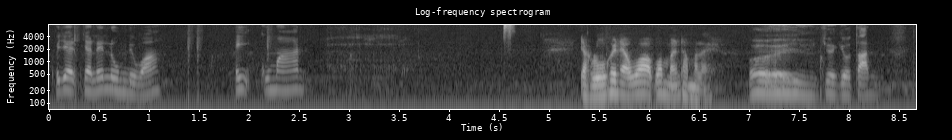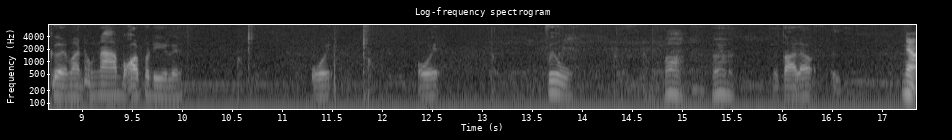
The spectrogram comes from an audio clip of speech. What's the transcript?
เฮ้ยอย่าอย่าเล่นลุมดิวะไอ้กุมารอยากรู้แค่เนี้ยว่าว่ามันทำอะไรเฮ้ยเชื่อเกียวตันเกิดมาตรงหน้าบอสพอดีเลย โอ้ยโอ้ย ฟิวอะเออจะตายแล้ว เนี่ย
